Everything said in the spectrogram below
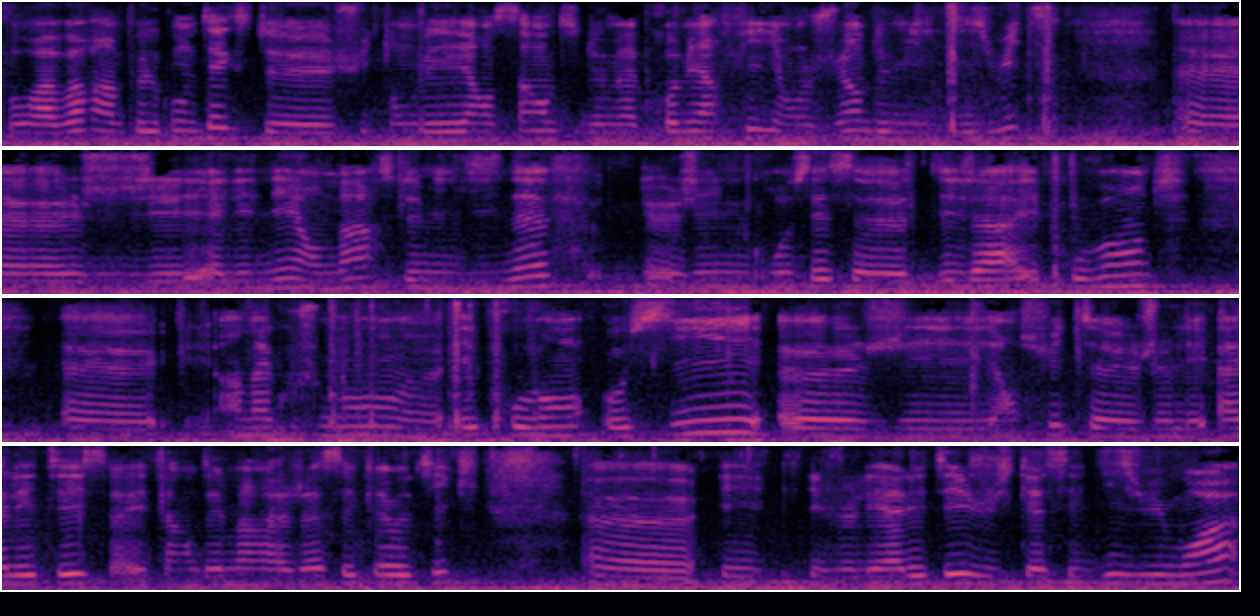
Pour, avoir un peu le contexte, je suis tombée enceinte de ma première fille en juin 2018. Euh, elle est née en mars 2019. Euh, j'ai une grossesse déjà éprouvante euh, un accouchement euh, éprouvant aussi. Euh, j'ai ensuite je l'ai allaité, ça a été un démarrage assez chaotique et, je l'ai allaité jusqu'à ses 18 mois.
